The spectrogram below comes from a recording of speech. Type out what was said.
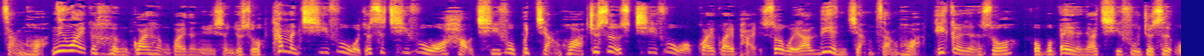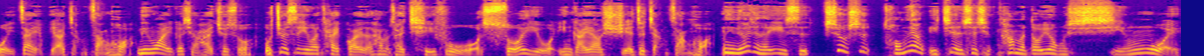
脏话。另外一个很乖很乖的女生就说，他们欺负我就是欺负我好欺负，不讲话就是欺负我乖乖牌，所以我要练讲脏话。一个人说。我不被人家欺负，就是我再也不要讲脏话。另外一个小孩却说，我就是因为太乖了，他们才欺负我，所以我应该要学着讲脏话。你了解的意思，就是同样一件事情，他们都用行为，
